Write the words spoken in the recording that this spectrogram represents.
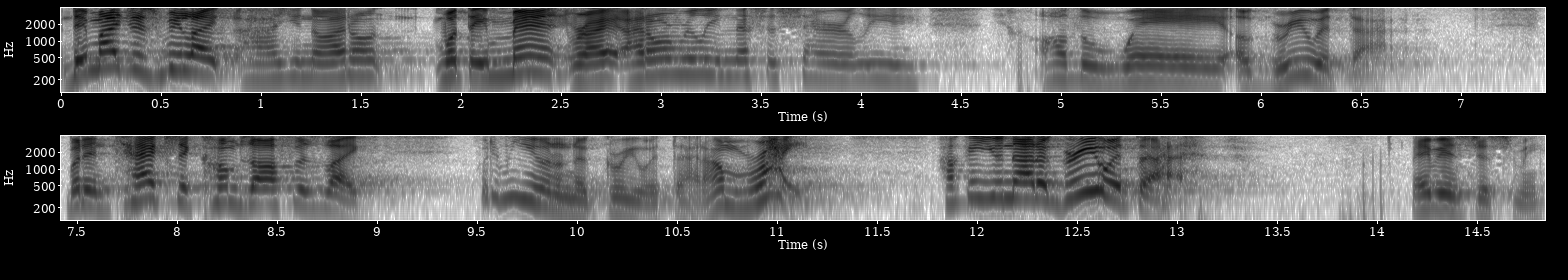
They might just be like, ah, you know, I don't, what they meant, right? I don't really necessarily all the way agree with that. But in text, it comes off as like, what do you mean you don't agree with that? I'm right. How can you not agree with that? Maybe it's just me.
